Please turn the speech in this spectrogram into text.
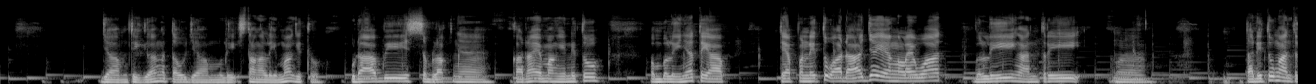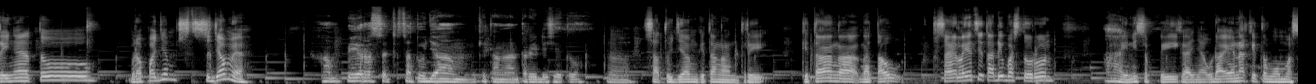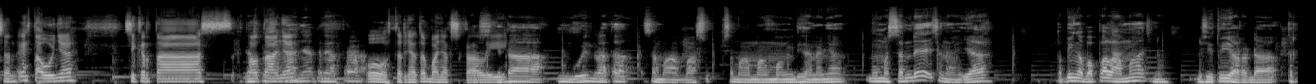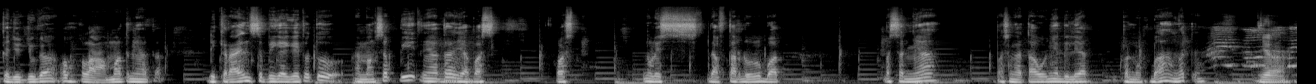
jam 3 atau jam li- setengah lima gitu. Udah habis seblaknya. Karena emang ini tuh pembelinya tiap tiap menit tuh ada aja yang lewat beli ngantri. Nah, tadi tuh ngantrinya tuh berapa jam? Sejam ya? hampir satu jam kita ngantri di situ. Nah, satu jam kita ngantri. Kita nggak nggak tahu. Saya lihat sih tadi pas turun, ah ini sepi kayaknya. Udah enak kita mau mesen. Eh taunya si kertas notanya, Pesanannya ternyata oh ternyata banyak sekali. kita nungguin ternyata sama masuk sama mang-mang di sananya mau mesen deh sana ya tapi nggak apa-apa lama di situ ya rada terkejut juga oh lama ternyata dikirain sepi kayak gitu tuh emang sepi ternyata Hmm. ya pas pas nulis daftar dulu buat pesennya pas nggak taunya dilihat penuh banget Ya,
